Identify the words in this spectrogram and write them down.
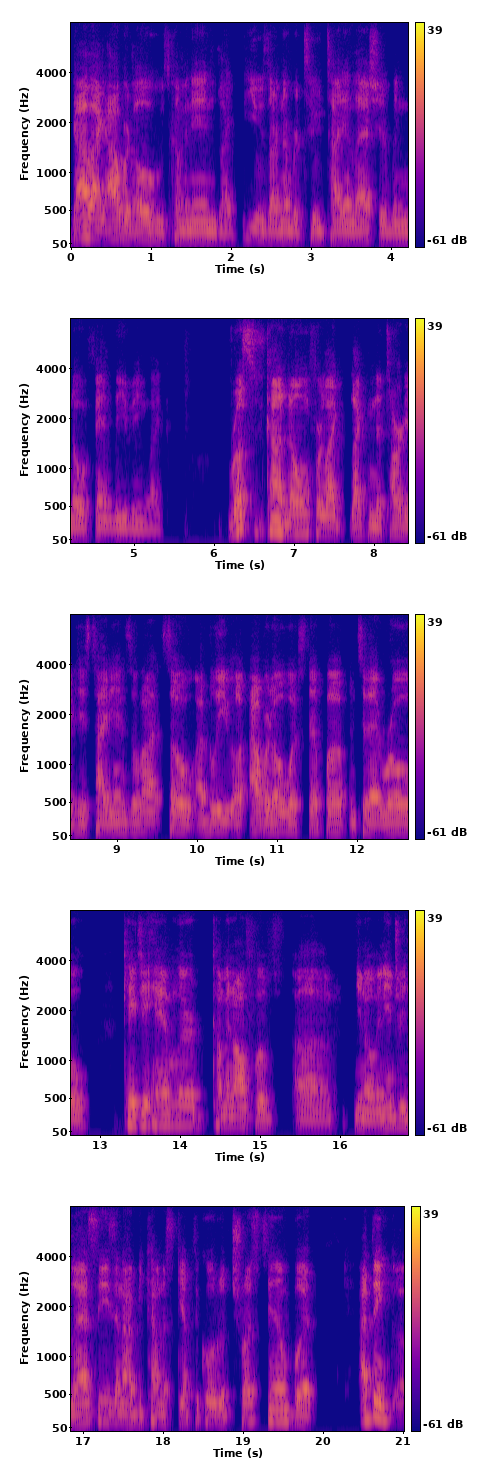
guy like Albert O, who's coming in, like he was our number two tight end last year, but Noah Fant leaving, like Russ is kind of known for like liking to target his tight ends a lot. So I believe uh, Albert O will step up into that role. KJ Hamler coming off of uh, you know an injury last season, I'd be kind of skeptical to trust him, but I think uh,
